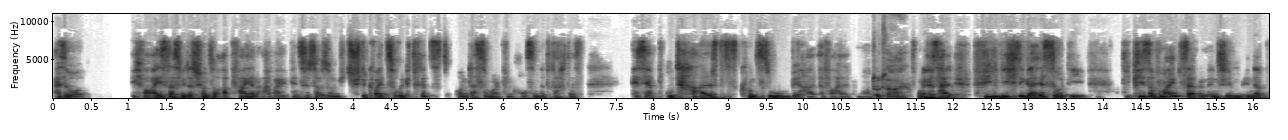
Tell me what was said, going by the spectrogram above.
Also ich weiß, dass wir das schon so abfeiern, aber wenn du so, so ein Stück weit zurücktrittst und das so mal von außen betrachtest, ist ja brutales Konsumverhalten. Ne? Total. Und es halt viel wichtiger ist, so die, die Peace of Mind Seven Inch in, in der,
